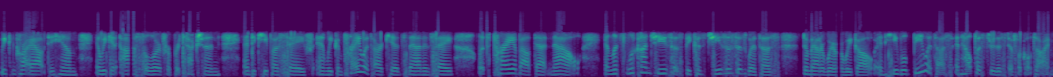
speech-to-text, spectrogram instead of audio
we can cry out to Him, and we can ask the Lord for protection and to keep us safe. And we can pray with our kids then and say, let's pray about that now. And let's look on Jesus because Jesus is with us no matter where we go, and He will be with us and help us through this difficult time.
